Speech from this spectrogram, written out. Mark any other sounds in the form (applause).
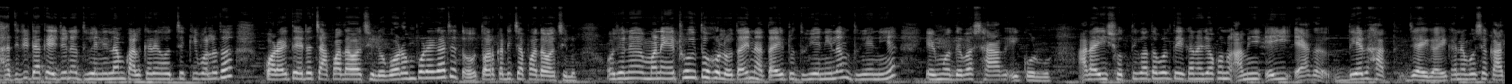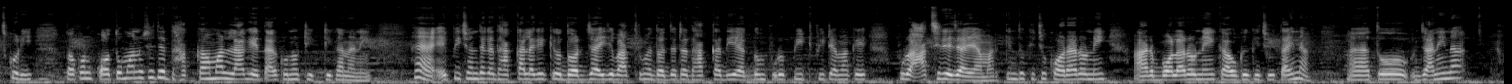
এই জন্য ধুয়ে নিলাম। কালকেরে হচ্ছে কি বলো তো কড়াইতে এটা চাপা দেওয়া ছিল। গরম পড়ে গেছে তো তরকারি চাপা দেওয়া ছিল। ওই জন্য মানে এঠোই তো হলো, তাই না? তাই একটু ধুয়ে নিলাম, ধুয়ে নিয়ে এর মধ্যে বা শাক ই করব। আর এই সত্যি কথা বলতে এখানে যখন আমি এই এক দেড় হাত জায়গা এখানে বসে কাজ করি, তখন কত মানুষের যে ধাক্কা আমার লাগে তার কোনো ঠিক ঠিকানা নেই। হ্যাঁ এই পিছন থেকে ধাক্কা লাগে, কেউ দরজা এই যে বাথরুমের দরজাটা ধাক্কা দিয়ে একদম পুরো পিট ফিট আমাকে পুরো আছড়ে যায় আমার। কিন্তু কিছু করারও নেই, আর বলারও নেই কাউকে কিছু, তাই না? তো জানি না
